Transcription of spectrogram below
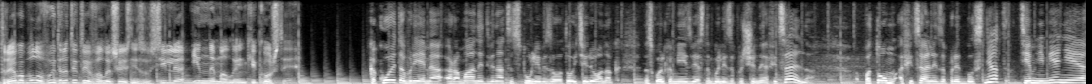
треба було витратити величезні зусилля і немаленькі кошти. Какое-то время романы «12 стульев» и «Золотой теленок», насколько мне известно, были запрещены официально. Потом официальный запрет был снят, тем не менее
